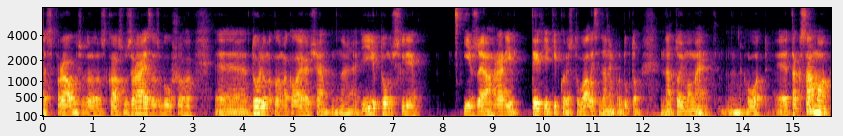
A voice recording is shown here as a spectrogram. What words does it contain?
е, справу е, з касу з Райза, з бувшого, е, долю Микола Миколайовича, і в тому числі і вже аграріїв, тих, які користувалися даним продуктом на той момент. От. Так само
